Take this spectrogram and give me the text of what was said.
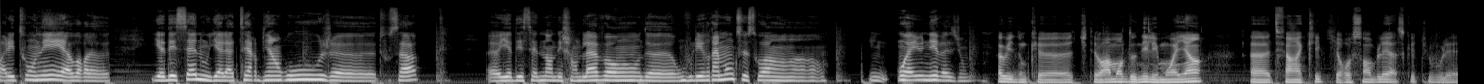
aller tourner et avoir... euh, Il y a des scènes où il y a la terre bien rouge, tout ça. Il y a des scènes dans des champs de lavande. on voulait vraiment que ce soit un- une, ouais, une évasion. Ah oui, donc tu t'es vraiment donné les moyens de faire un clip qui ressemblait à ce que tu voulais.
